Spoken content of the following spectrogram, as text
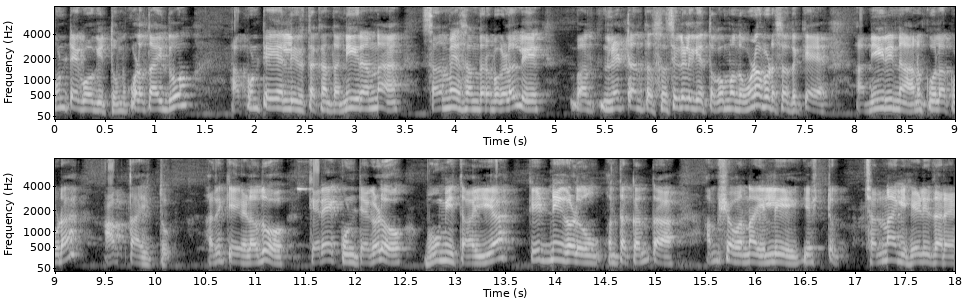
ಕುಂಟೆಗೆ ಹೋಗಿ ತುಂಬಿಕೊಳ್ತಾ ಇದ್ವು. ಆ ಕುಂಟೆಯಲ್ಲಿ ಇರ್ತಕ್ಕಂಥ ನೀರನ್ನು ಸಮಯ ಸಂದರ್ಭಗಳಲ್ಲಿ ನೆಟ್ಟಂಥ ಸಸಿಗಳಿಗೆ ತೊಗೊಂಬಂದು ಉಣಬಡಿಸೋದಕ್ಕೆ ಆ ನೀರಿನ ಅನುಕೂಲ ಕೂಡ ಆಗ್ತಾ ಇತ್ತು. ಅದಕ್ಕೆ ಹೇಳೋದು ಕೆರೆ ಕುಂಟೆಗಳು, ಭೂಮಿ ತಾಯಿಯ ಕಿಡ್ನಿಗಳು ಅಂತಕ್ಕಂಥ ಅಂಶವನ್ನು ಇಲ್ಲಿ ಎಷ್ಟು ಚೆನ್ನಾಗಿ ಹೇಳಿದ್ದಾರೆ.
